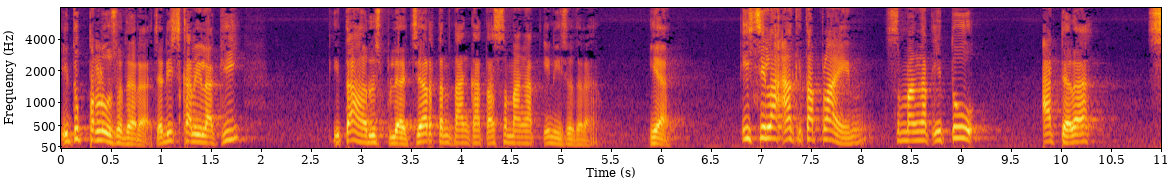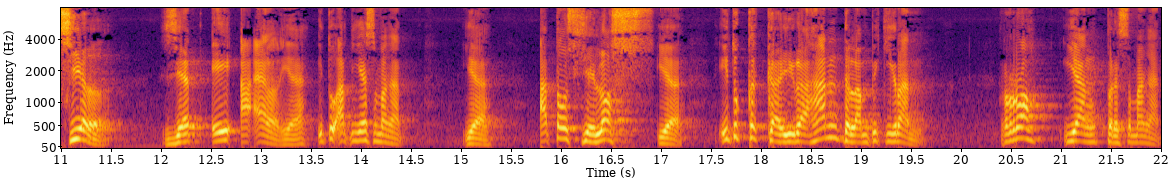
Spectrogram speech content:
Itu perlu saudara. Jadi sekali lagi kita harus belajar tentang kata semangat ini saudara. Ya, istilah Alkitab lain semangat itu adalah zeal, Z E A L ya. Itu artinya semangat. Ya, atau zelos ya. Itu kegairahan dalam pikiran. Roh yang bersemangat.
